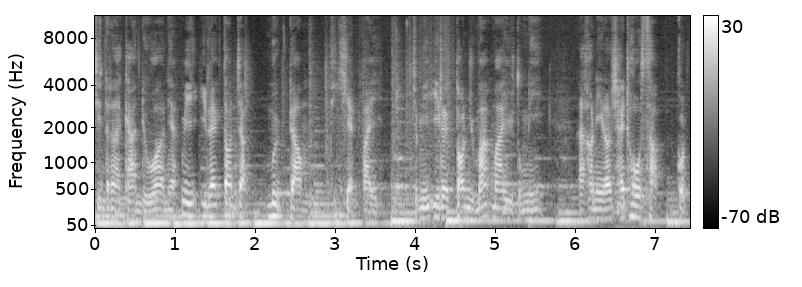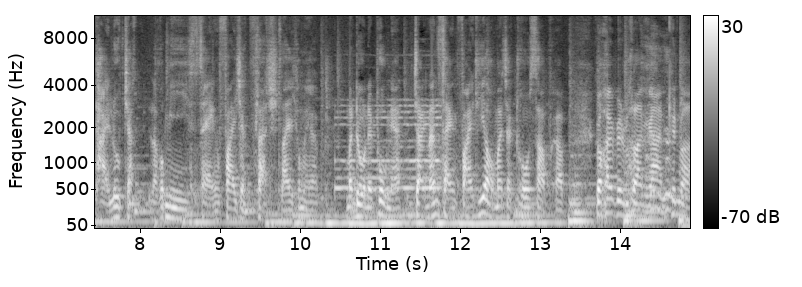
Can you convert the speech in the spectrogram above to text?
จินตนาการดูว่าเนี่ยมีอิเล็กตรอนจากหมึกดำที่เขียนไป จะมีอิเล็กตรอนอยู่มากมายอยู่ตรงนี้ แล้วคราวนี้เราใช้โทรศัพท์กดถ่ายรูปจาก แล้วก็มีแสงไฟจากแฟลชไลท์เข้ามาครับมาโดนในพวกเนี้ยจากนั้นแสงไฟที่ออกมาจากโทรศัพท์ครับ ก็ให้เป็นพลังงานขึ้นมา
